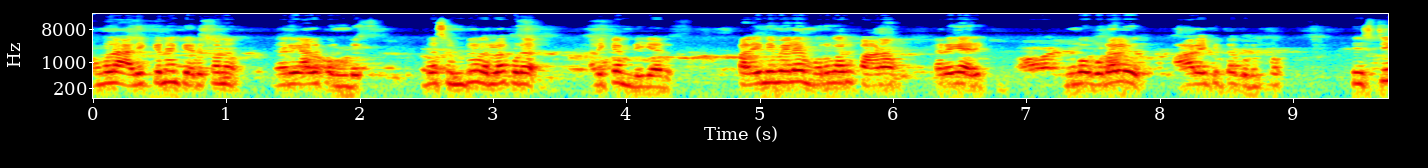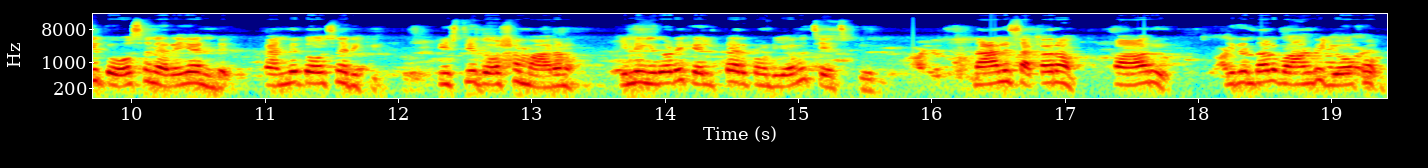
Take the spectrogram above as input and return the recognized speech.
உங்களை அழிக்கணும் கெடுக்கணும். நிறைய ஆளுக்கு உண்டு. இந்த சுண்டு வரல கூட அழிக்க முடியாது. பழைய மேலே முருகர் காணும். நிறைய இருக்கு. உங்கள் உடல் ஆரோக்கியத்தை கொடுக்கும். கிறிஸ்டி தோசை நிறைய உண்டு. கண்ணு தோசை இருக்கு. கிறிஸ்டி தோஷம் மாறணும். இன்னும் இதோட ஹெல்த்தாக இருக்க முடியாமல் சேர்த்துக்கிறது நாலு சக்கரம் காரு இருந்தாலும் வாங்க யோகம்.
